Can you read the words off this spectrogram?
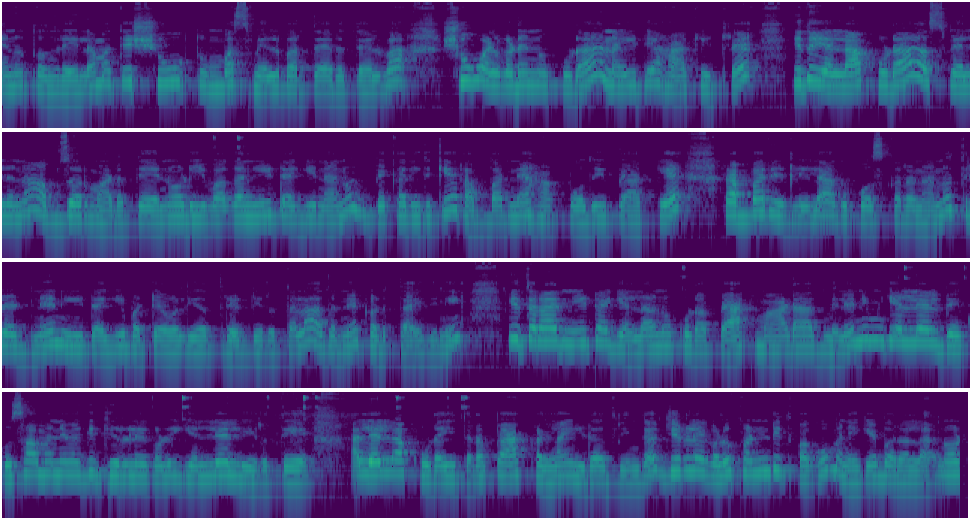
ಏನೂ ತೊಂದರೆ ಇಲ್ಲ. ಮತ್ತು ಶೂ ತುಂಬ ಸ್ಮೆಲ್ ಬರ್ತಾ ಇರುತ್ತೆ ಅಲ್ವಾ? ಶೂ ಒಳಗಡೆನೂ ಕೂಡ ನೈಟೇ ಹಾಕಿಟ್ರೆ ಇದು ಎಲ್ಲ ಕೂಡ ಸ್ಮೆಲ್ಲನ್ನು ಅಬ್ಸರ್ವ್ ಮಾಡುತ್ತೆ. ನೋಡಿ, ಇವಾಗ ನೀಟಾಗಿ ನಾನು ಬೇಕಾದ್ರೆ ಇದಕ್ಕೆ ರಬ್ಬರ್ನೇ ಹಾಕ್ಬೋದು ಈ ಪ್ಯಾಕ್ಗೆ. ರಬ್ಬರ್ ಇರಲಿಲ್ಲ, ಅದಕ್ಕೋಸ್ಕರ ನಾನು ಥ್ರೆಡ್ನೇ ನೀಟಾಗಿ ಬಟ್ಟೆ ಹೊಲಿಯೋ ಥ್ರೆಡ್ ಇರುತ್ತಲ್ಲ, ಅದನ್ನೇ ಕಟ್ತಾ ಇದ್ದೀನಿ. ಈ ಥರ ನೀಟಾಗಿ ಎಲ್ಲನೂ ಕೂಡ ಪ್ಯಾಕ್ ಮಾಡಾದಮೇಲೆ ನಿಮ್ಗೆ ಎಲ್ಲೆಲ್ಲಿ ಬೇಕು? ಸಾಮಾನ್ಯವಾಗಿ ಜಿರಳೆಗಳು ಎಲ್ಲೆಲ್ಲಿ ಇರುತ್ತೆ? ಅಲ್ಲೆಲ್ಲ ಕೂಡ ಈ ಥರ ಪ್ಯಾಕ್ಗಳನ್ನ ಇಡೋದ್ರಿಂದ ಜಿರಳೆಗಳು ಖಂಡಿತವಾಗೂ ಮನೆಗೆ ಬರಲ್ಲ. ನೋಡಿ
